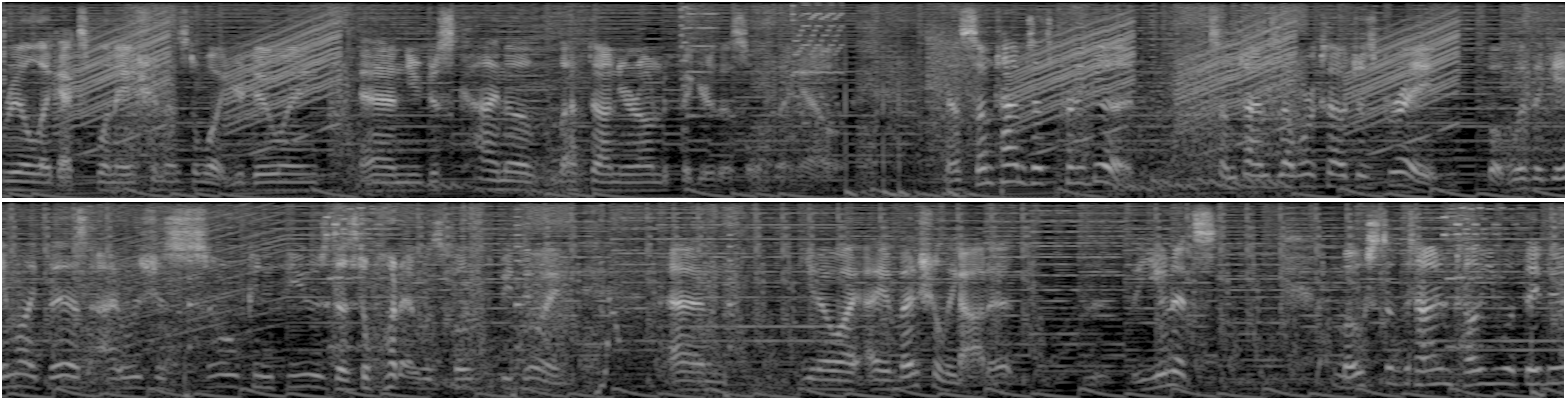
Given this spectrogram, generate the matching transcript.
real like explanation as to what you're doing, and you're just kind of left on your own to figure this whole thing out. Now sometimes that's pretty good, sometimes that works out just great, but with a game like this, I was just so confused as to what I was supposed to be doing. And, you know, I, I eventually got it. The, the units, most of the time, tell you what they do,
